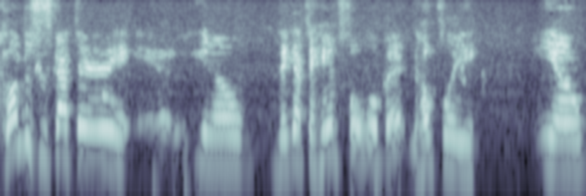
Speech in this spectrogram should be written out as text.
Columbus has got their, uh, you know, they got their hands full a little bit, and hopefully, you know,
